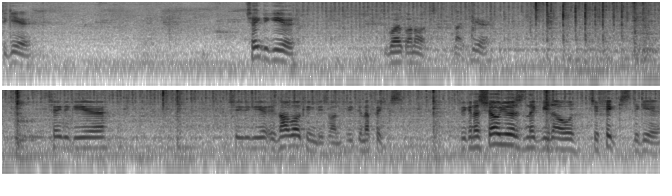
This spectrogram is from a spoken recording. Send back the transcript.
the gear. Check the gear. Work or not. Like here. Check the gear gear it's not working this one. We're gonna fix. We're gonna show you this next video to fix the gear.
